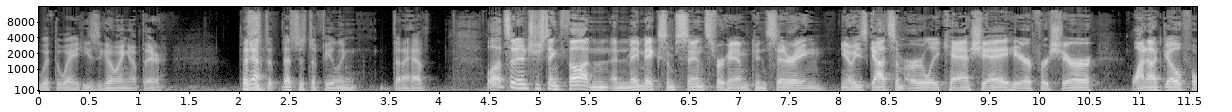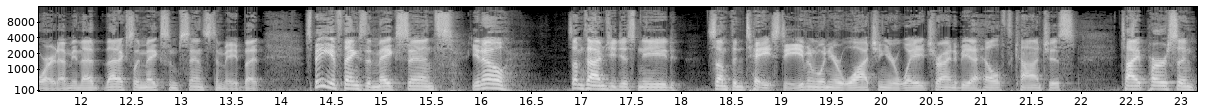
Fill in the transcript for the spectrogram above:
with the way he's going up there. That's yeah. just a, that's just a feeling that I have. Well, that's an interesting thought, and, and, may make some sense for him, considering you know he's got some early cachet here for sure. Why not go for it? I mean, that that actually makes some sense to me. But speaking of things that make sense, you know, sometimes you just need something tasty, even when you're watching your weight, trying to be a health conscious type person.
